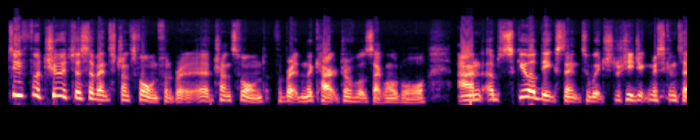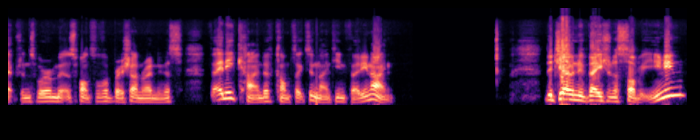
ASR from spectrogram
Two fortuitous events transformed for, uh, transformed for Britain the character of the Second World War and obscured the extent to which strategic misconceptions were responsible for British unreadiness for any kind of conflict in 1939. The German invasion of the Soviet Union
